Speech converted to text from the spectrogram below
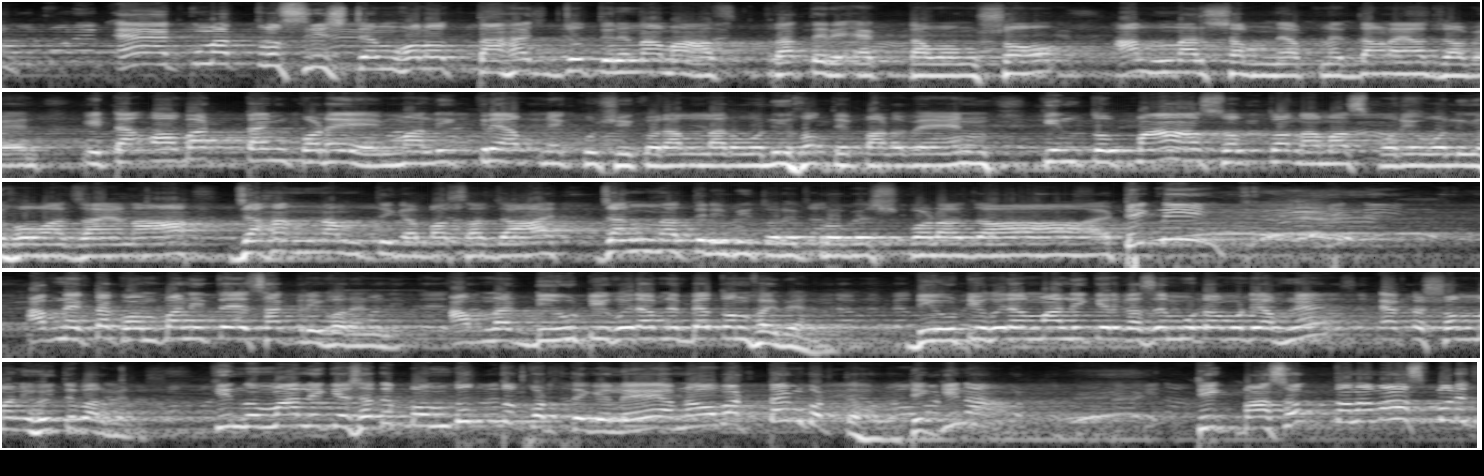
একমাত্র সিস্টেম হলো তাহাজ্জুদের নামাজ। রাতের একটা অংশ আল্লাহর সামনে আপনি দাঁড়ায়া যাবেন। এটা ওভার টাইম করে মালিকরে আপনি খুশি করে আল্লাহর ওলি হতে পারবেন। কিন্তু পাঁচ ওয়াক্ত নামাজ পড়ে ওলি হওয়া যায় না। জাহান্নাম থেকে বাঁচা যায়, জান্নাতের ভিতরে প্রবেশ করা যায়। ঠিক নেই? আপনি একটা কোম্পানিতে চাকরি করেন, আপনার ডিউটি করে আপনি বেতন পাইবেন। ডিউটি করে মালিকের কাছে মোটামুটি আপনি একটা সম্মানী হইতে পারবেন। কিন্তু মালিকের সাথে বন্ধুত্ব করতে গেলে আপনার ওভার টাইম করতে হবে, ঠিক কি না? ঠিক পাঁচ ওয়াক্ত নামাজ পড়ে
